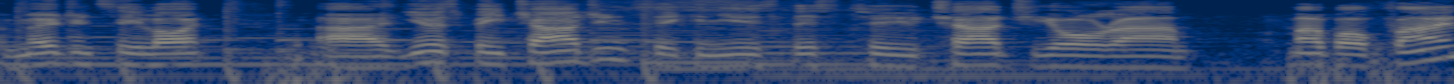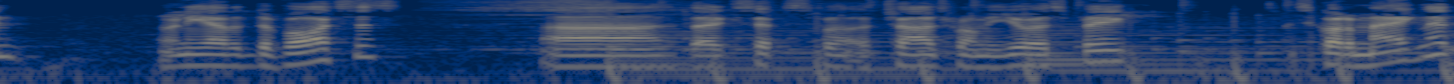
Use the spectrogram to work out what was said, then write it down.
emergency light, uh, USB charging, so you can use this to charge your um, mobile phone or any other devices uh, that accepts a charge from a USB. It's got a magnet,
